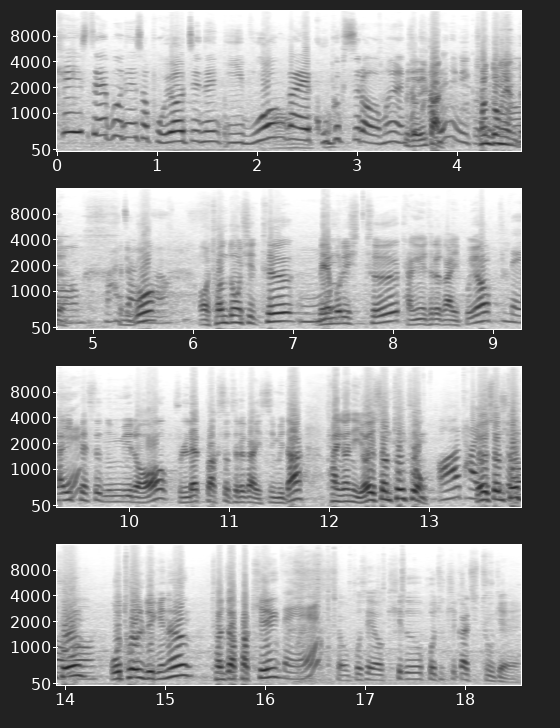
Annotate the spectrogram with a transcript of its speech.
K7에서 보여지는 이 무언가의 고급스러움은 그죠? 또 일단 다른 의미거든요. 전동 핸들 맞아요. 그리고 어, 전동 시트, 메모리 시트 당연히 들어가 있고요. 네. 하이패스 눈미러, 블랙박스 들어가 있습니다. 당연히 열선 통풍, 아, 다 열선 있죠. 통풍, 오토홀드 기능, 전자 파킹. 네, 저 보세요. 키도 보조키까지 두 개.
